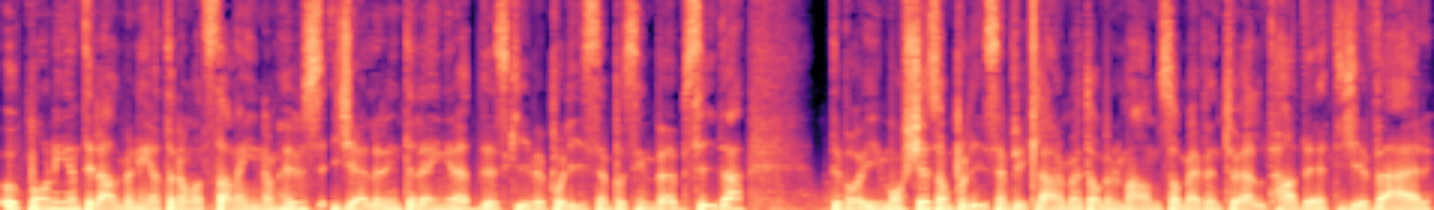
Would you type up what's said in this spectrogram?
Uppmaningen till allmänheten om att stanna inomhus gäller inte längre, det skriver polisen på sin webbsida. Det var i morse som polisen fick larmet om en man som eventuellt hade ett gevär.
